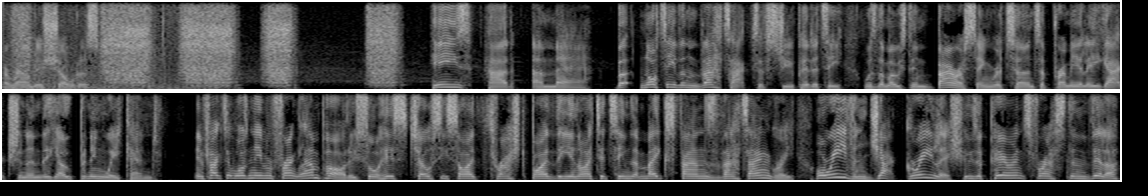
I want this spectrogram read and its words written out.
around his shoulders. He's had a mare. But not even that act of stupidity was the most embarrassing return to Premier League action in the opening weekend. In fact, it wasn't even Frank Lampard who saw his Chelsea side thrashed by the United team that makes fans that angry, or even Jack Grealish, whose appearance for Aston Villa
